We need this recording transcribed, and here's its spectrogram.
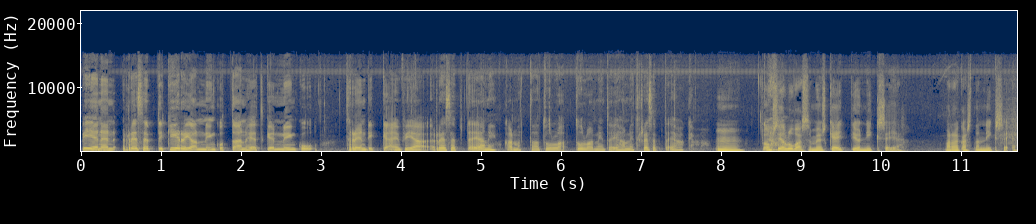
pienen mm. reseptikirjan niin kuin tämän hetken niin kuin, trendikkäimpiä reseptejä, niin kannattaa tulla, tulla niitä ihan niitä reseptejä hakemaan. Mm. Onko siellä luvassa myös keittiön niksejä? Mä rakastan niksejä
